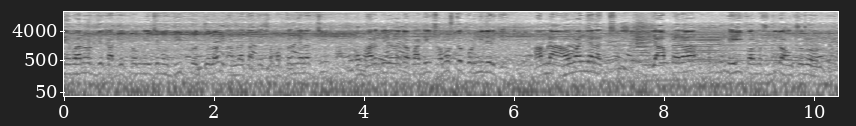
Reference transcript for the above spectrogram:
নেভানোর যে কার্যক্রম নিয়েছে এবং দ্বীপ প্রজ্বলন, আমরা তাকে সমর্থন জানাচ্ছি এবং ভারতীয় জনতা পার্টির সমস্ত কর্মীদেরকে আমরা আহ্বান জানাচ্ছি যে আপনারা এই কর্মসূচিতে অংশগ্রহণ করুন।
